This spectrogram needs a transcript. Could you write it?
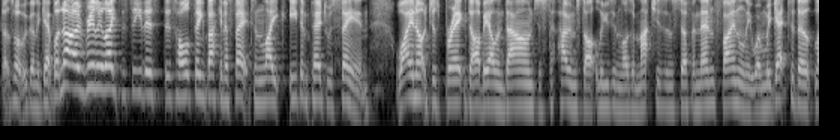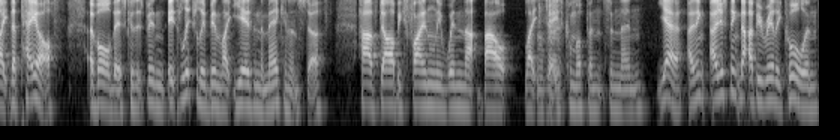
That's what we're going to get. But no, I'd really like to see this this whole thing back in effect. And like Ethan Page was saying, why not just break Darby Allin down, just have him start losing lots of matches and stuff, and then finally, when we get to the like the payoff of all this, because it's been it's literally been like years in the making and stuff, have Darby finally win that bout, like get his comeuppance, and then yeah, I think I just think that'd be really cool and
